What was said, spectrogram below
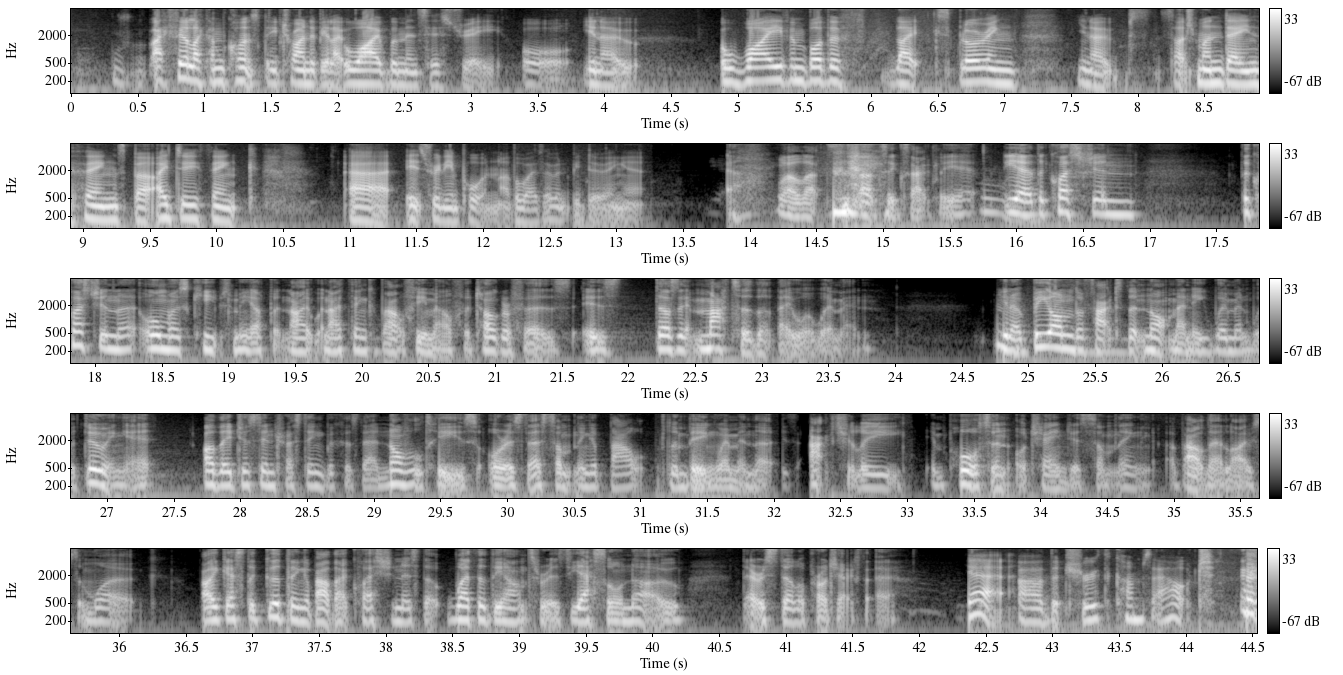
I feel like I'm constantly trying to be like, why women's history, or you know, or why even bother f- like exploring, you know, s- such mundane things. But I do think uh, it's really important. Otherwise, I wouldn't be doing it. Yeah, well, that's that's exactly it. Yeah, the question, the question that almost keeps me up at night when I think about female photographers is: Does it matter that they were women? You know, beyond the fact that not many women were doing it, are they just interesting because they're novelties, or is there something about them being women that is actually important or changes something about their lives and work? I guess the good thing about that question is that whether the answer is yes or no, there is still a project there. Yeah. Uh, the truth comes out. You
